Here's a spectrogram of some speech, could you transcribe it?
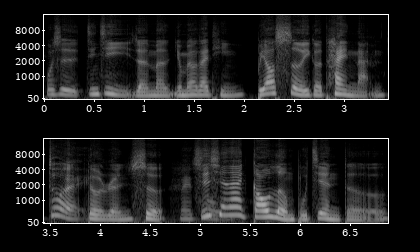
或是经纪人们有没有在听？不要设一个太难对，的人设。其实现在高冷不见得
